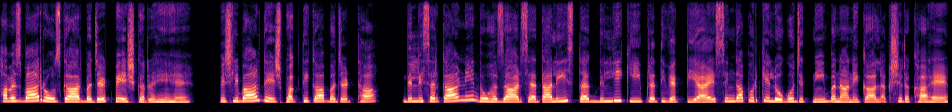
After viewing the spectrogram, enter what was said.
हम इस बार रोज़गार बजट पेश कर रहे हैं। पिछली बार देशभक्ति का बजट था। दिल्ली सरकार ने दो हज़ार सैंतालीस तक दिल्ली की प्रति व्यक्ति आय सिंगापुर के लोगों जितनी बनाने का लक्ष्य रखा है।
